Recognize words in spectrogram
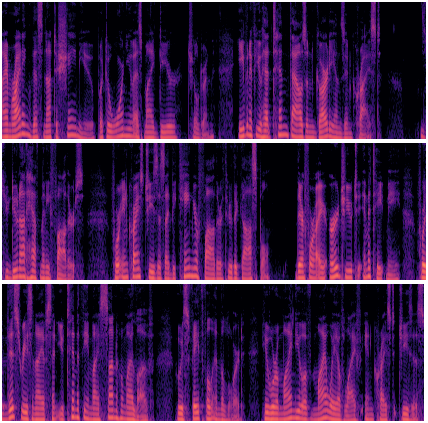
I am writing this not to shame you, but to warn you as my dear children. Even if you had 10,000 guardians in Christ, you do not have many fathers. For in Christ Jesus I became your father through the gospel. Therefore I urge you to imitate me. For this reason I have sent you Timothy, my son, whom I love, who is faithful in the Lord. He will remind you of my way of life in Christ Jesus,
